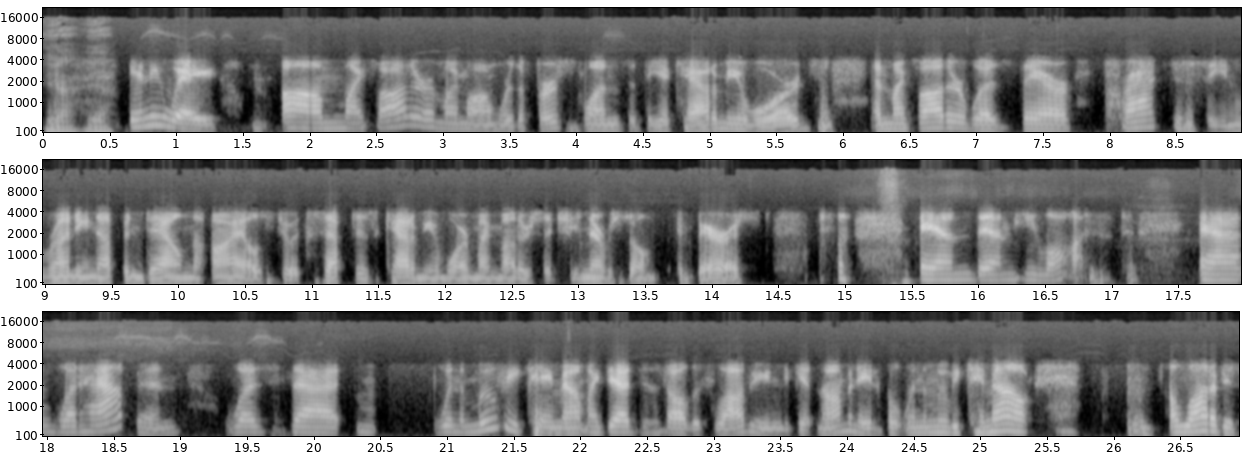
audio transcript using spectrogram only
yeah, yeah. Anyway, um, my father and my mom were the first ones at the Academy Awards, and my father was there practicing running up and down the aisles to accept his Academy Award. My mother said she's never so embarrassed. and then he lost. And what happened was that when the movie came out, my dad did all this lobbying to get nominated, but when the movie came out, a lot of his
